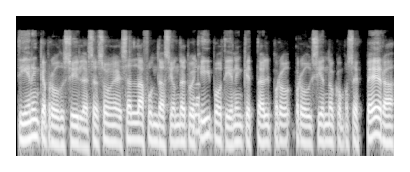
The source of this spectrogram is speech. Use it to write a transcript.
tienen que producir. Esa, son, esa es la fundación de tu equipo, tienen que estar pro, produciendo como se espera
